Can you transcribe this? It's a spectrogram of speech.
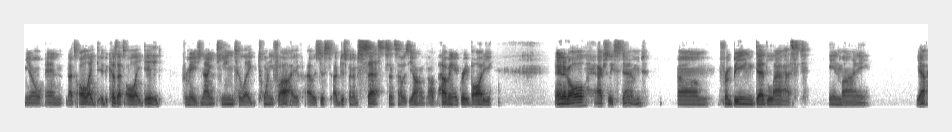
you know and that's all i did because that's all i did from age 19 to like 25. I was just, I've just been obsessed since I was young of having a great body. And it all actually stemmed um, from being dead last in my, yeah,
